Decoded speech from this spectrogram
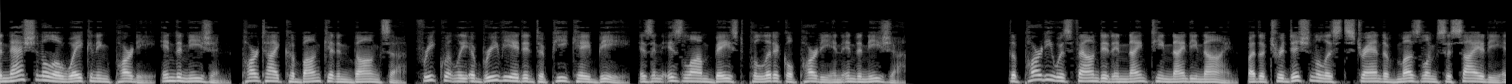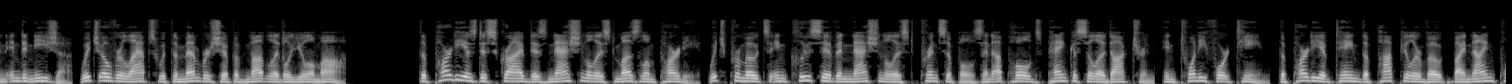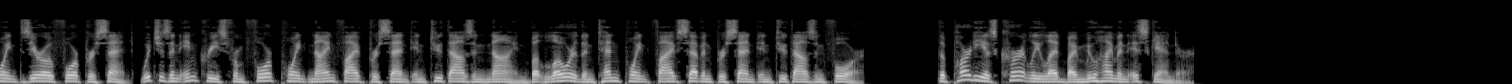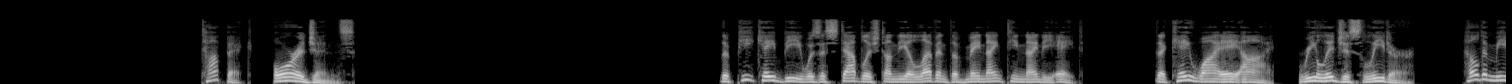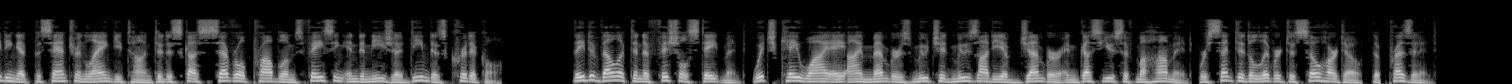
The National Awakening Party Indonesian, Partai Kebangkitan Bangsa, frequently abbreviated to PKB, is an Islam-based political party in Indonesia. The party was founded in 1999, by the traditionalist strand of Muslim society in Indonesia, which overlaps with the membership of Nahdlatul Ulama. The party is described as Nationalist Muslim Party, which promotes inclusive and nationalist principles and upholds Pancasila doctrine. In 2014, the party obtained the popular vote by 9.04%, which is an increase from 4.95% in 2009 but lower than 10.57% in 2004. The party is currently led by Muhaimin Iskandar. Origins The PKB was established on the 11th of May 1998. The KYAI religious leader held a meeting at Pesantren Langitan to discuss several problems facing Indonesia deemed as critical. They developed an official statement, which KYAI members Muchid Muzadi of Jember and Gus Yusuf Muhammad, were sent to deliver to Soeharto, the president.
